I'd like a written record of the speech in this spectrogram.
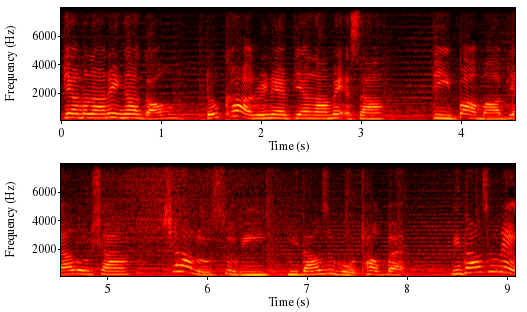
ပြန်မလာတဲ့ငါကောင်ဒုက္ခရင်းနဲ့ပြန်လာမဲ့အစားတီပမှာပြားလို့ရှာချလို့စုပြီးမိသားစုကိုထောက်ပံ့ မိသားစုနဲ့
